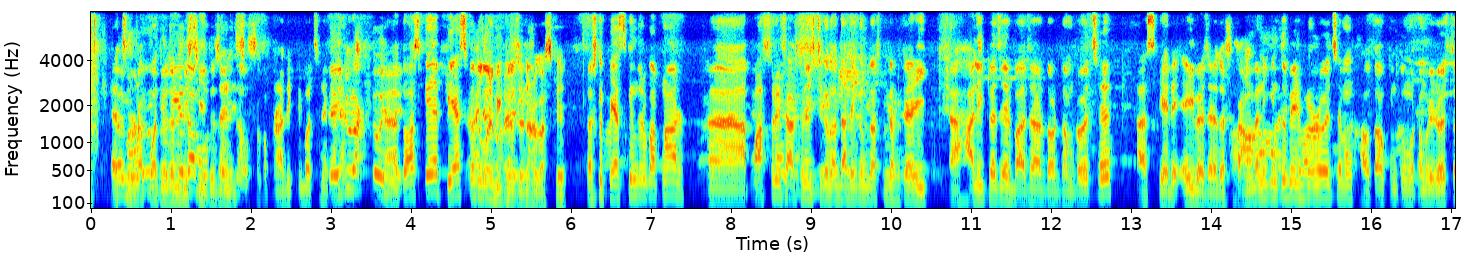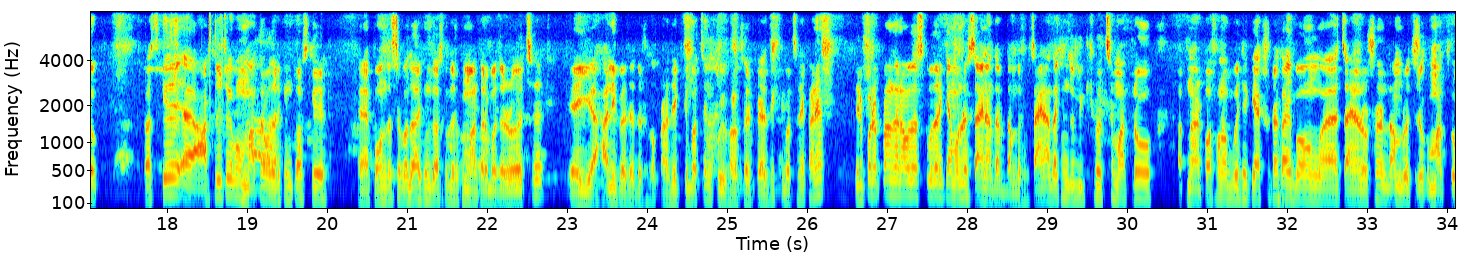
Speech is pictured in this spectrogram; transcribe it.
ছোটটা প্রতিবেদন বিস্তৃত দিচ্ছি দর্শক আপনারা দেখতে পাচ্ছেন এখানে। তো আজকে পেঁয়াজ কত করে বিক্রি হচ্ছে দর্শক আজকে? আজকে পেঁয়াজ কিন্তু আপনার পাঁচচল্লিশ, আটচল্লিশ টাকা দর দাঁড়িয়ে কিন্তু আজকে দর্শক এই হালি পেঁয়াজের বাজার দরদাম রয়েছে। আজকের এই বাজারে দর্শক, আমদানি কিন্তু বেশ ভালো রয়েছে এবং খাওয়াটাও কিন্তু মোটামুটি রয়েছে। আজকে আটচল্লিশ টাকা এবং মাত্রা বাজার কিন্তু আজকে পঞ্চাশ টাকা দরে কিন্তু আজকে দর্শক মাত্রা বাজার রয়েছে। এই হালি পেঁয়াজের দর্শক আপনারা দেখতে পাচ্ছেন, খুবই ভালো সাইজের পেঁয়াজ দেখতে পাচ্ছেন এখানে। এরপর আপনারা জানাব আজকে বাজারে কেমন রয়েছে চায়নাদার দাম। দর্শক, চায়নাদা কিন্তু বিক্রি হচ্ছে মাত্র আপনার পঁচানব্বই থেকে একশো টাকা এবং চায়না রসুনের দাম রয়েছে মাত্র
